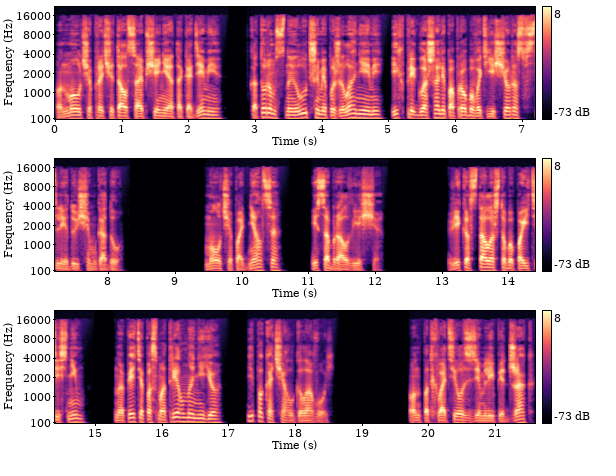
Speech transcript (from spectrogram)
Он молча прочитал сообщение от Академии, в котором с наилучшими пожеланиями их приглашали попробовать еще раз в следующем году. Молча поднялся и собрал вещи. Вика встала, чтобы пойти с ним, но Петя посмотрел на нее и покачал головой. Он подхватил с земли пиджак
